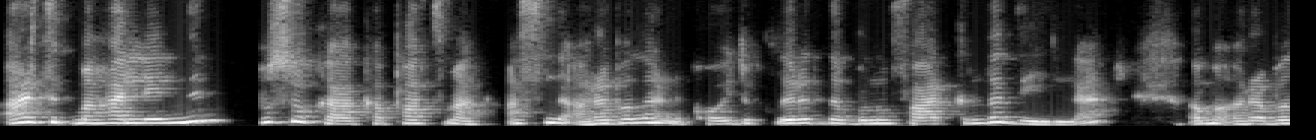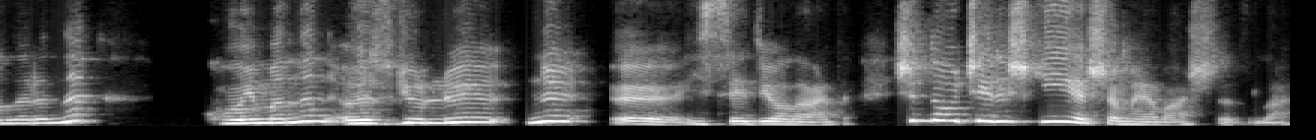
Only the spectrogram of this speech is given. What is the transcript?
artık mahallenin bu sokağı kapatmak aslında arabalarını koydukları da bunun farkında değiller ama arabalarını koymanın özgürlüğünü e, hissediyorlardı. Şimdi o çelişkiyi yaşamaya başladılar.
